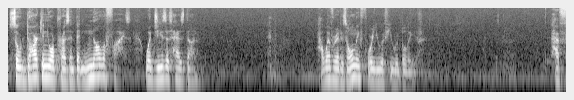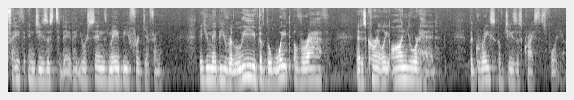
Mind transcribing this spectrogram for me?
so dark in your present that nullifies what Jesus has done. However, it is only for you if you would believe. Have faith in Jesus today that your sins may be forgiven, that you may be relieved of the weight of wrath that is currently on your head, the grace of Jesus Christ is for you.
